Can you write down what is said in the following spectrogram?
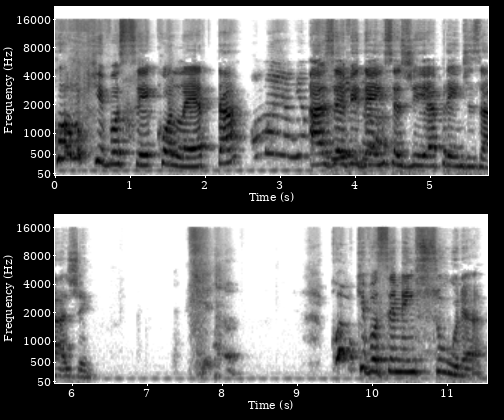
Como que você coleta oh, mãe, as evidências de aprendizagem? Como que você mensura?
